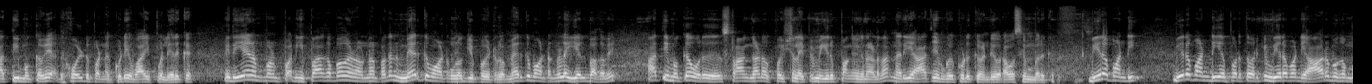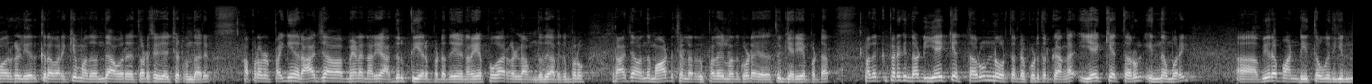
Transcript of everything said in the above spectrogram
அதிமுகவே அது ஹோல்டு பண்ணக்கூடிய வாய்ப்புகள் இருக்கு. இது ஏன் நீங்கள் பார்க்க போக பார்த்தா மேற்கு மாவட்டம் நோக்கி போயிட்டு இருக்கோம். மேற்கு மாவட்டங்களில் இயல்பாகவே அதிமுக ஒரு ஸ்ட்ராங்கான பொசிஷனில் எப்பயுமே இருப்பாங்கிறனால தான் நிறைய அதிமுக கொடுக்க வேண்டிய ஒரு அவசியம் இருக்கு. வீரபாண்டி வீரபாண்டியை பொறுத்த வரைக்கும் வீரபாண்டி ஆறுமுகம் அவர்கள் இருக்கிற வரைக்கும் அது வந்து அவர் தொடர்ச்சி வச்சுட்டு இருந்தார். அப்புறம் அவர் பையன் ராஜா மேலே நிறைய அதிருப்தி ஏற்பட்டது நிறைய புகார்கள்லாம் வந்தது. அதுக்கப்புறம் ராஜா வந்து மாவட்ட செயலர் பதவியில் வந்து கூட தூக்கி எறியப்பட்டார். அதற்கு பிறகு இந்த ஏகே தருண் ஒருத்தர் கொடுத்துருக்காங்க. ஏகே தருண் இந்த முறை வீரபாண்டி தொகுதியின்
